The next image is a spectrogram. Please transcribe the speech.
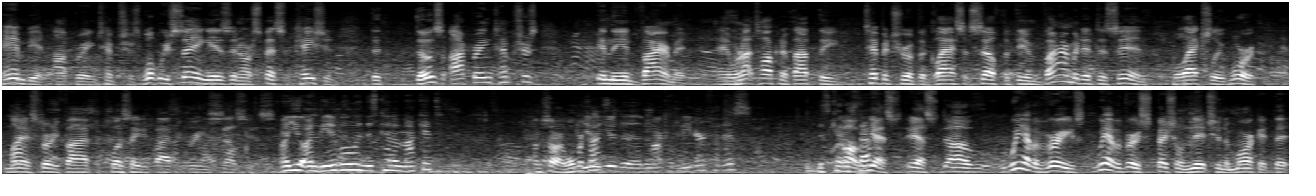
ambient operating temperatures. What we're saying is in our specification that those operating temperatures in the environment, and we're not talking about the temperature of the glass itself, but the environment that it's in will actually work at minus 35 to plus 85 degrees Celsius. Are you unbeatable in this kind of market? I'm sorry, one more You, time? you're the market leader for this? This kind oh, of stuff? yes, yes. Uh, we have a very we have a very special niche in the market that,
